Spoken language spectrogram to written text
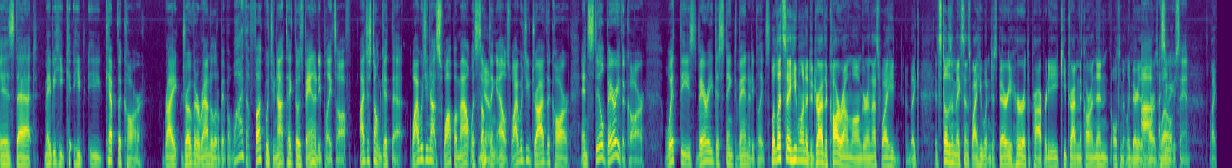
is that maybe he he he kept the car, right? Drove it around a little bit, but why the fuck would you not take those vanity plates off? I just don't get that. Why would you not swap them out with something else? Why would you drive the car and still bury the car with these very distinct vanity plates? but let's say he wanted to drive the car around longer and that's why he like it still doesn't make sense why he wouldn't just bury her at the property keep driving the car and then ultimately bury the Ah, car as I well see what you're saying. Like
